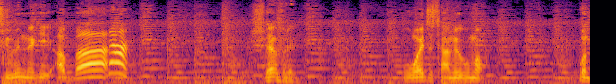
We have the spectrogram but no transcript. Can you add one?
শুনবেন নাকি? আব্বা! শুয়ে ফেলেন ঘুমাইতেছে আমি ঘুমাও। কোন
